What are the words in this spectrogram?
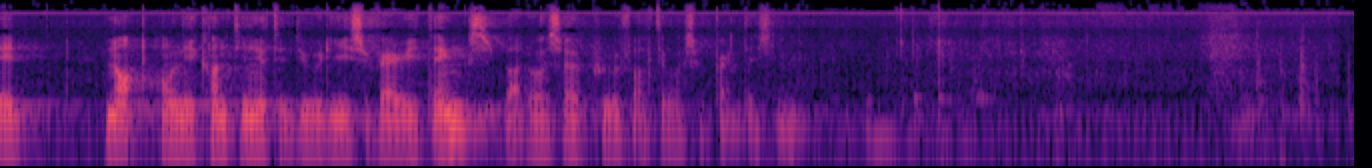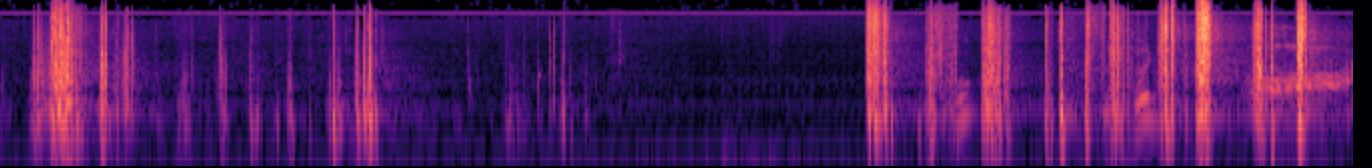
they not only continue to do these very things, but also approve of those who practice them. Good. Oh,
